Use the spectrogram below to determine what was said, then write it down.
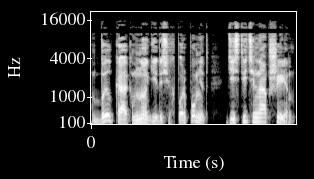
был, как многие до сих пор помнят, действительно обширен.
